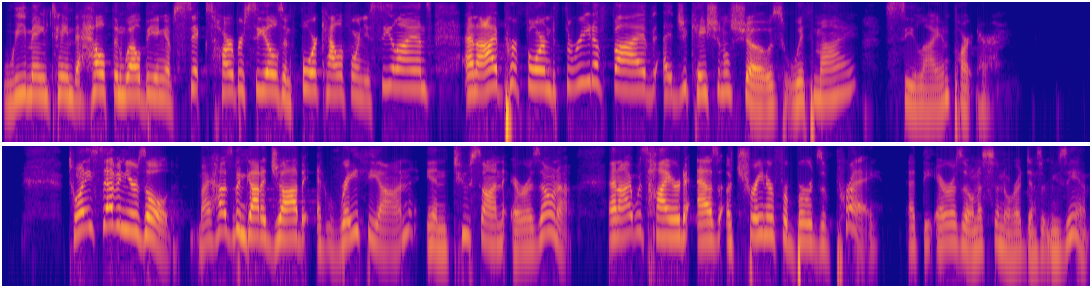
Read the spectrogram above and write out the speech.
We maintained the health and well being of six harbor seals and four California sea lions. And I performed three to five educational shows with my sea lion partner. 27 years old, my husband got a job at Raytheon in Tucson, Arizona. And I was hired as a trainer for birds of prey at the Arizona Sonora Desert Museum.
